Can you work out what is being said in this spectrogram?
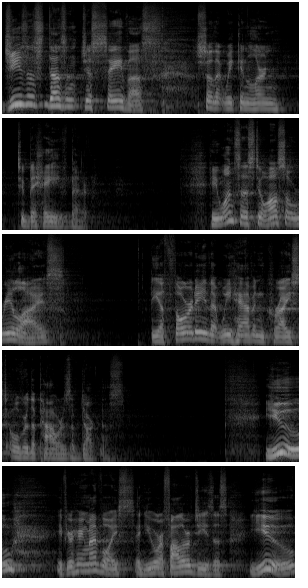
Jesus doesn't just save us so that we can learn to behave better. He wants us to also realize the authority that we have in Christ over the powers of darkness. You, if you're hearing my voice and you are a follower of Jesus, you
